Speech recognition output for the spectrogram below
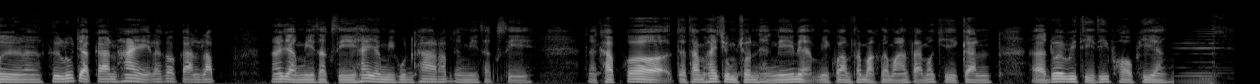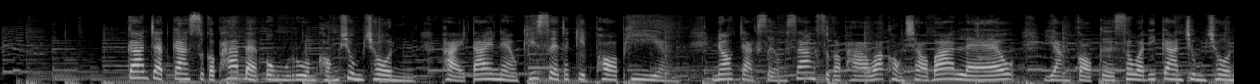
มือนะคือรู้จักการให้แล้วก็การรับนะอย่างมีศักดิ์ศรีให้อยังมีคุณค่ารับอย่างมีศักดิ์ศรี นะครับก็จะทำให้ชุมชนแห่งนี้เนี่ยมีความสมัครสมานสามัคคีกันด้วยวิถีที่พอเพียง การจัดการสุขภาพแบบองค์รวมของชุมชน ภายใต้แนวคิดเศรษฐกิจพอเพียง นอกจากเสริมสร้างสุขภาวะของชาวบ้านแล้ว ยังก่อเกิดสวัสดิการชุมชน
